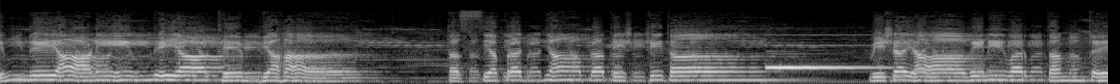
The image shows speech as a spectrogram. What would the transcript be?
इन्द्रियाणीन्द्रियार्थेभ्यः तस्य प्रज्ञा प्रतिष्ठिता। विषया विनिवर्तन्ते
